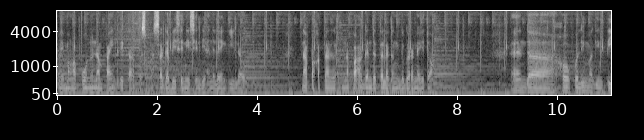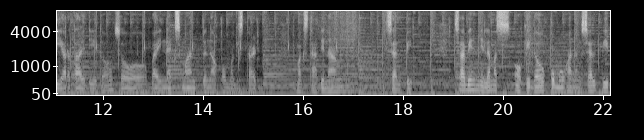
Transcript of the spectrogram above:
may mga puno ng pine tree tapos sa gabi sinisindihan nila yung ilaw napaka napakaganda talagang lugar na ito. And uh, hopefully maging PR tayo dito. So by next month doon ako mag-start mag-study ng self-pip. Sabi nila mas okay daw kumuha ng self-pip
